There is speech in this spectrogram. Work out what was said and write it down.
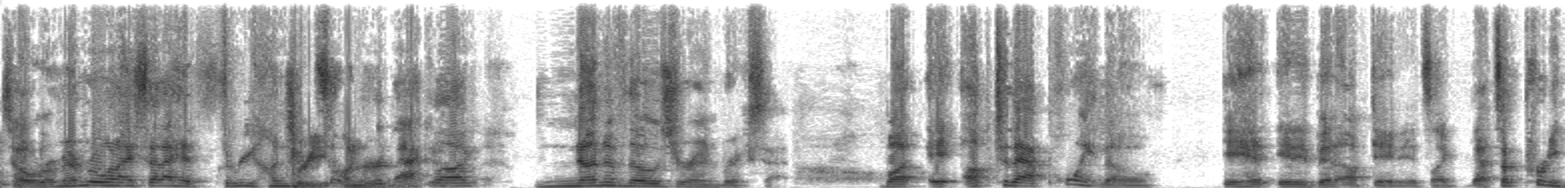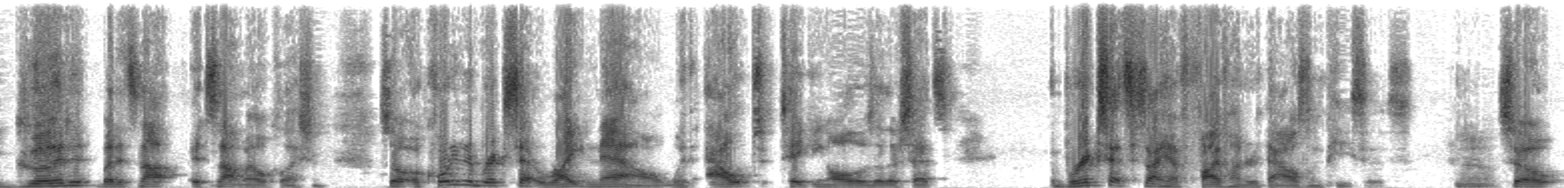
so remember when I said I had 300, 300 in the backlog? Yeah. None of those are in Brickset. But it, up to that point, though, it had, it had been updated. It's like that's a pretty good, but it's not it's not my whole collection. So according to Brickset right now, without taking all those other sets, Brickset says I have 500,000 pieces. Yeah. So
